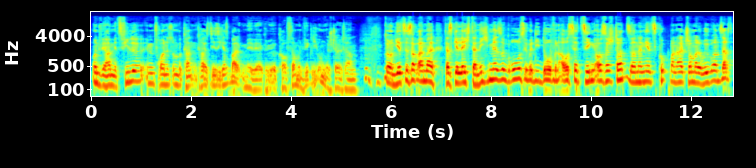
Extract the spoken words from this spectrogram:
Und wir haben jetzt viele im Freundes- und Bekanntenkreis, die sich jetzt Balkenmähwerke gekauft haben und wirklich umgestellt haben. So, und jetzt ist auf einmal das Gelächter nicht mehr so groß über die doofen Aussätzigen aus der Stadt, sondern jetzt guckt man halt schon mal rüber und sagt,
